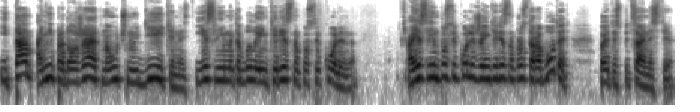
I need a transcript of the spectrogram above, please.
и там они продолжают научную деятельность, если им это было интересно после колледжа. А если им после колледжа интересно просто работать по этой специальности,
